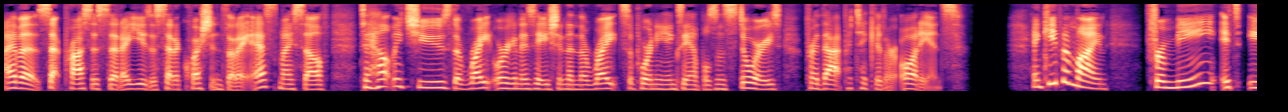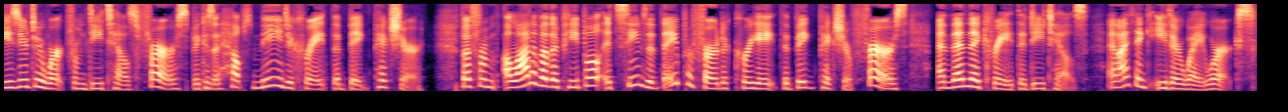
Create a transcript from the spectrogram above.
I have a set process that I use, a set of questions that I ask myself to help me choose the right organization and the right supporting examples and stories for that particular audience. And keep in mind, for me, it's easier to work from details first because it helps me to create the big picture. But from a lot of other people, it seems that they prefer to create the big picture first and then they create the details. And I think either way works.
